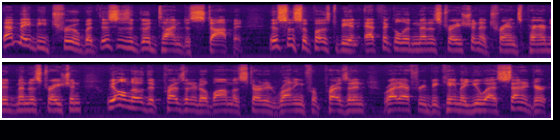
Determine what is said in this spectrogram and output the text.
That may be true, but this is a good time to stop it. This was supposed to be an ethical administration, a transparent administration. We all know that President Obama started running for president right after he became a U.S. Senator,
